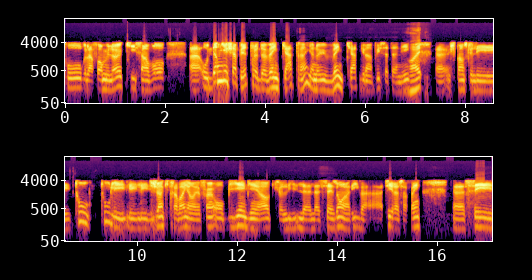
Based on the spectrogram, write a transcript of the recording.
pour la Formule 1 qui s'en va euh, au dernier chapitre de 24, hein, il y en a eu 24 Grands Prix cette année. Ouais. Euh, je pense que les tous tous les, les, les gens qui travaillent en F1 ont bien bien hâte que la, la saison arrive à, à tirer à sa fin. Euh, c'est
